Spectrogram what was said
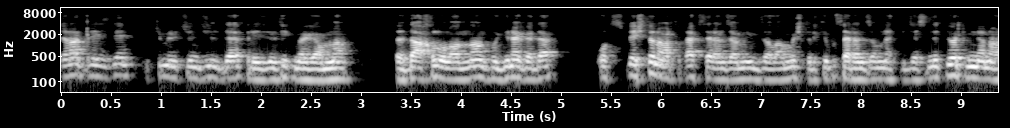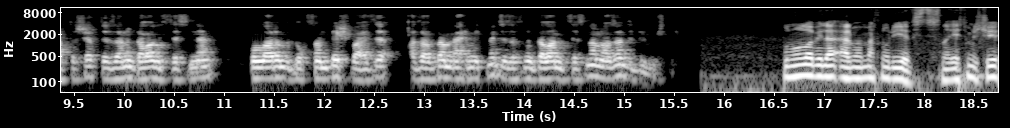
cənab prezident 2003-cü ildə prezidentlik məqamına e, daxil olandan bu günə qədər 35-dən artıq əks sərəncamı imzalanmışdır ki, bu sərəncam nəticəsində 4000-dən artıq şəxs cəzanın qalan hissəsindən Bunların da 95 faizi azaddan məhrum etmə cəzasının qalan hissəsindən azad edilmişdir. Bununla belə Əlməmməd Nuriyev istisna etmir ki,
